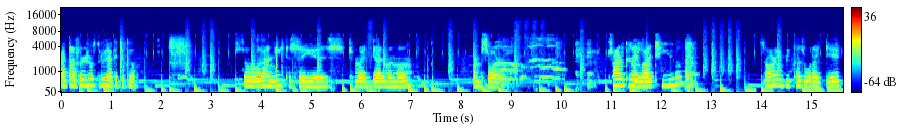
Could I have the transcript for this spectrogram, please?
After I finish those three, I get to go. So what I need to say is to my dad and my mom, I'm sorry. Sorry because I lied to you. Sorry because what I did.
